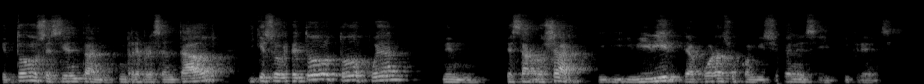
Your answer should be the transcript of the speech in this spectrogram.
que todos se sientan representados y que sobre todo todos puedan em, desarrollar y, vivir de acuerdo a sus convicciones y creencias.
